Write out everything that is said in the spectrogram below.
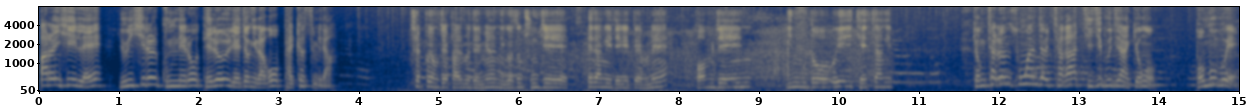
빠른 시일 내에 윤 씨를 국내로 데려올 예정이라고 밝혔습니다. 체포영장이 발부되면 이것은 중재에 해당이 되기 때문에 범죄인 인도의 대상이 경찰은 송환 절차가 지지부진할 경우 법무부에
